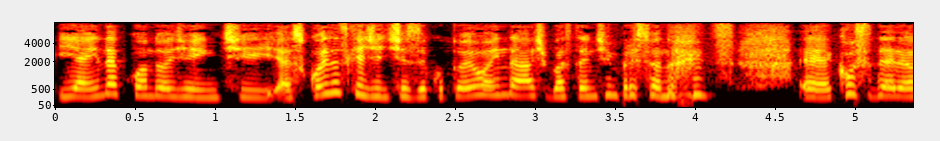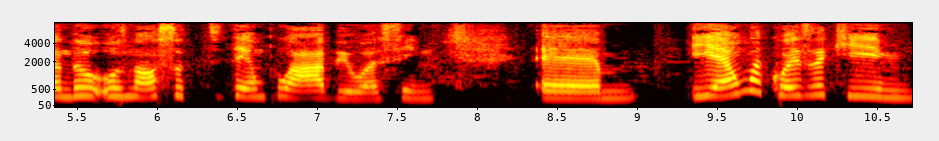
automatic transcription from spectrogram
e ainda quando a gente. As coisas que a gente executou eu ainda acho bastante impressionantes, é, considerando o nosso tempo hábil, assim. É, e é uma coisa que.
